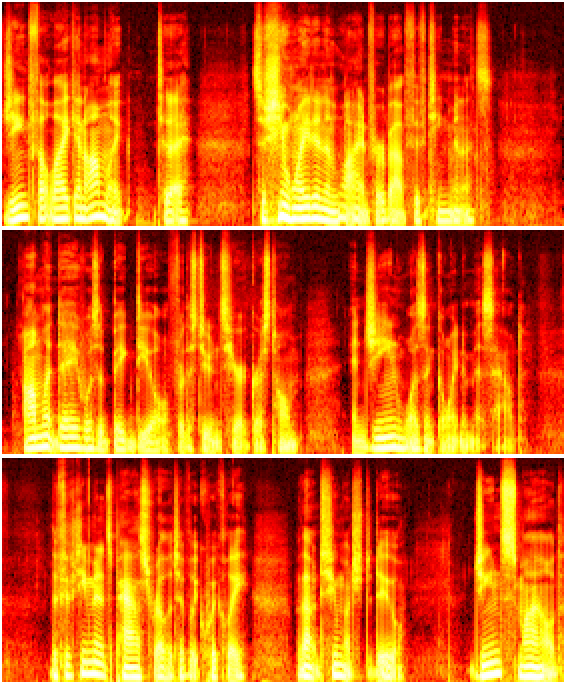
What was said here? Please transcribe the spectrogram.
Jean felt like an omelet today, so she waited in line for about 15 minutes. Omelet day was a big deal for the students here at Gristholm, and Jean wasn't going to miss out. The 15 minutes passed relatively quickly without too much to do. Jean smiled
